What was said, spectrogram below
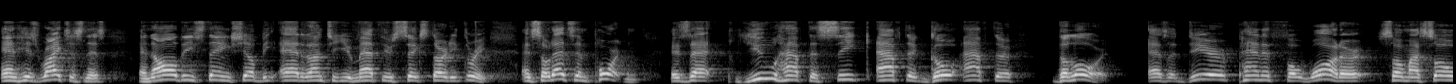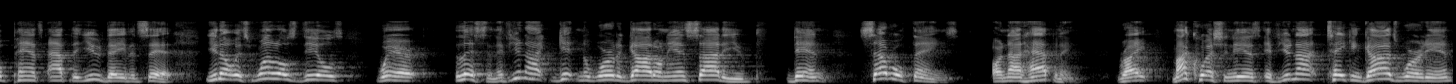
and his righteousness, and all these things shall be added unto you. Matthew 6 33. And so that's important, is that you have to seek after, go after the Lord. As a deer panteth for water, so my soul pants after you, David said. You know, it's one of those deals where listen, if you're not getting the word of God on the inside of you, then several things are not happening, right? My question is if you're not taking God's word in,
